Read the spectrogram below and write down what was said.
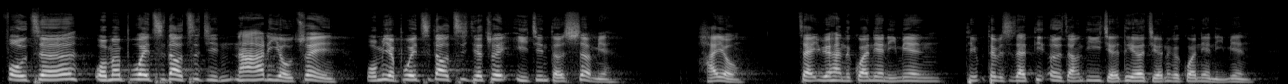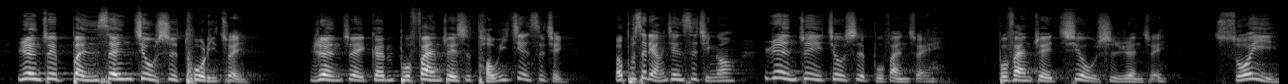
否则我们不会知道自己哪里有罪，我们也不会知道自己的罪已经得赦免。还有，在约翰的观念里面，特特别是在第二章第一节、第二节那个观念里面，认罪本身就是脱离罪。认罪跟不犯罪是同一件事情，而不是两件事情哦。认罪就是不犯罪，不犯罪就是认罪。所以，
